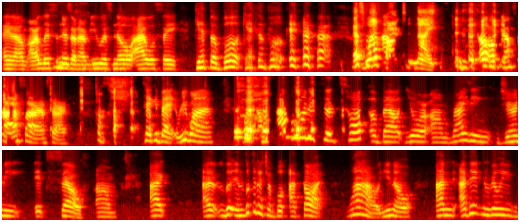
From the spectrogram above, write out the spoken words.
and um, our listeners and our viewers know I will say, get the book, get the book. That's my part tonight. oh, okay. I'm sorry. I'm sorry. I'm sorry. take it back. Rewind. But, um, I wanted to talk about your um, writing journey itself. Um, I, I, in looking at your book, I thought, wow, you know, I, I didn't really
